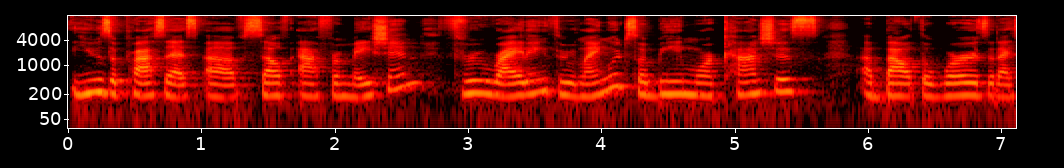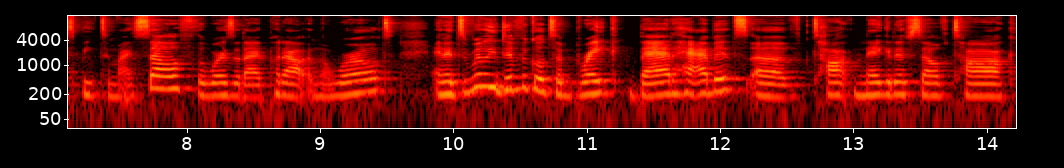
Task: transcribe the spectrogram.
use a process of self affirmation through writing, through language. So being more conscious about the words that I speak to myself, the words that I put out in the world. And it's really difficult to break bad habits of talk, negative self talk,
